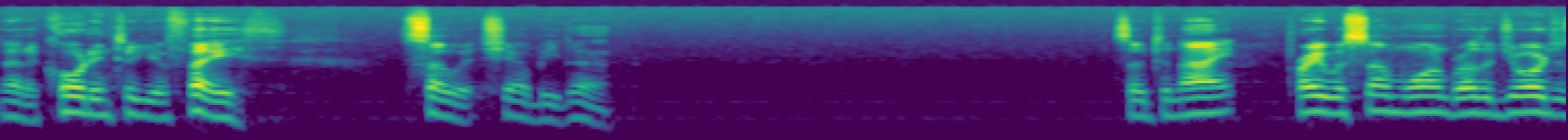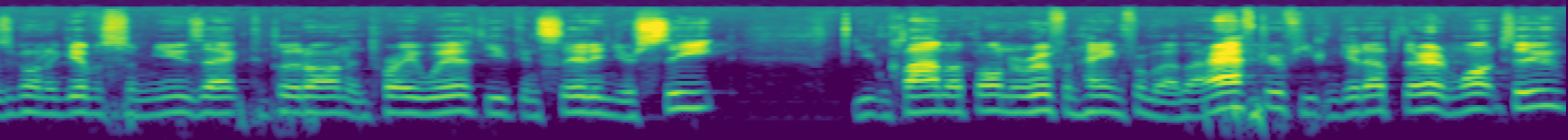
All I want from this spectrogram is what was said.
that according to your faith, so it shall be done. So tonight, pray with someone. Brother George is going to give us some music to put on and pray with. You can sit in your seat. You can climb up on the roof and hang from a rafter if you can get up there and want to.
